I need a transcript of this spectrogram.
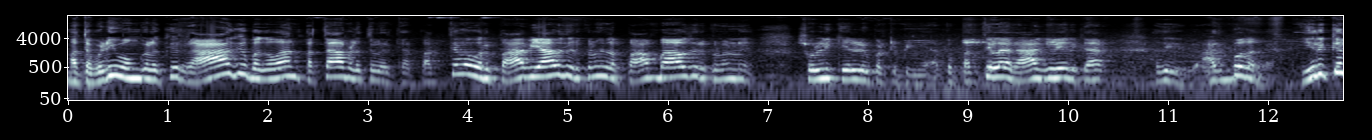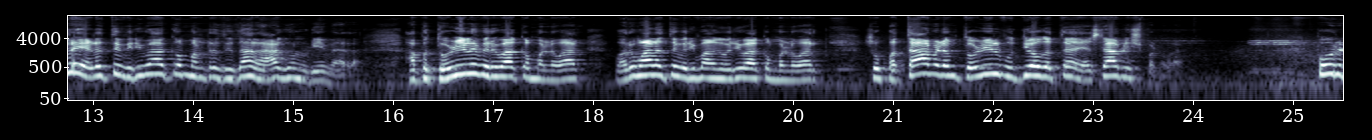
மற்றபடி உங்களுக்கு ராகு பகவான் பத்தாம் இடத்துல இருக்கார். பத்தில் ஒரு பாவியாவது இருக்கணும் இல்லை பாம்பாவது இருக்கணும்னு சொல்லி கேள்விப்பட்டிருப்பீங்க. அப்போ பத்தில் ராகுவே இருக்கார். அது அற்புதங்க. இருக்கிற இடத்த விரிவாக்கம் பண்ணுறது தான் ராகுனுடைய வேலை. அப்போ தொழிலை விரிவாக்கம் பண்ணுவார் வருமானத்தை விரிவாக விரிவாக்கம் பண்ணுவார். ஸோ பத்தாம் இடம் தொழில் உத்தியோகத்தை எஸ்டாப்ளிஷ் பண்ணுவார். இப்போ ஒரு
